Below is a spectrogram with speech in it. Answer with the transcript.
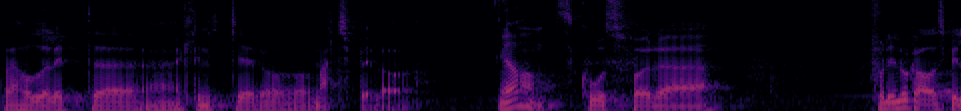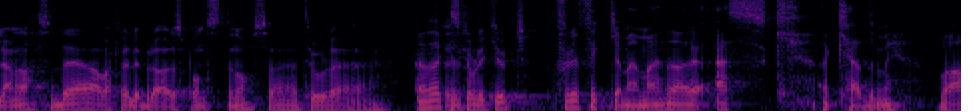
Hvor jeg holder litt eh, klinikker og matchspill og ja. annet kos for, eh, for de lokale spillerne. Da. Så det har vært veldig bra respons til nå, så jeg tror det, Ja, det det skal bli kult. For det fikk jeg med meg. Det er Ask Academy. Hva,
